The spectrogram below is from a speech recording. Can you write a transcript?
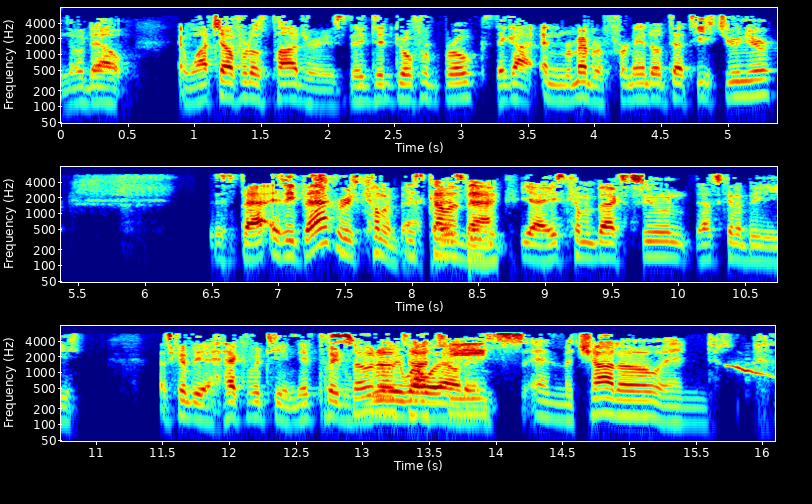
no doubt. And watch out for those Padres. They did go for broke. They got and remember Fernando Tatis Jr. is back. Is he back or he's coming back? He's coming It's gonna be- back. yeah, he's coming back soon. That's gonna be that's gonna be a heck of a team. They've played Soto, really well without him. Tatis, and Machado, and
